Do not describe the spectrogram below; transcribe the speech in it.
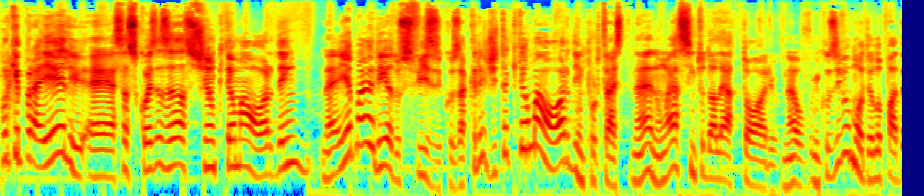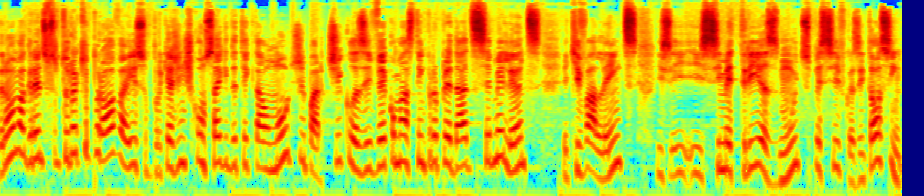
Porque pra ele, é, essas coisas elas tinham que ter uma ordem, né? E a maioria dos físicos acredita que tem uma ordem por trás, né? Não é assim tudo aleatório, né? Inclusive o modelo padrão é uma grande estrutura que prova isso, porque a gente consegue detectar um monte de partículas e ver como elas têm propriedades semelhantes, equivalentes e, e- e simetrias muito específicas. Então, assim,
